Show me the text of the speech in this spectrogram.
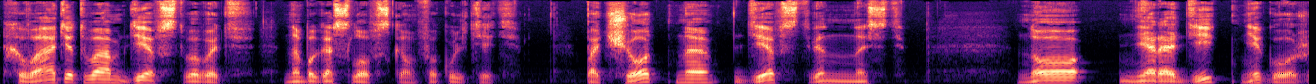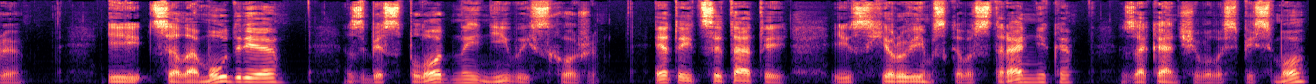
Хватит вам девствовать на богословском факультете. Почетна девственность, но не родить не гоже, и целомудрие с бесплодной нивой схоже. Этой цитатой из Херувимского странника заканчивалось письмо,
